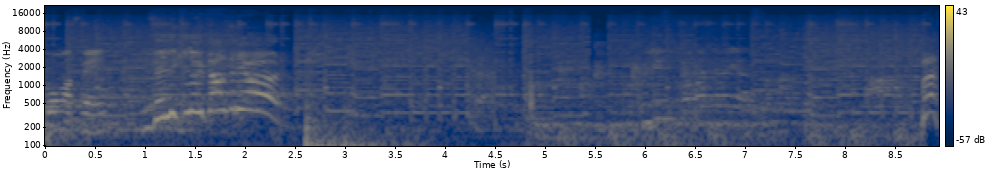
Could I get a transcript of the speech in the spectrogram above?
Thomas Wayne 150 kiloyu kaldırıyor. Bas!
